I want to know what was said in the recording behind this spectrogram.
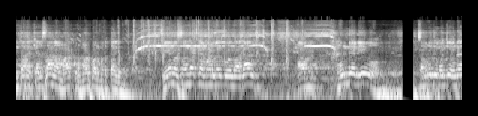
ಇಂತಹ ಕೆಲಸ ನಾನು ಮಾಡ್ಕೊ, ಮಾಡ್ಕೊಂಡು ಬರ್ತಾ ಇದ್ದೀನಿ. ಏನು ಸಂಘಟನೆ ಮಾಡಬೇಕು ಅಂದಾಗ ಮುಂದೆ ನೀವು, ಸಮೃದ್ಧಿ ಮಂಜು ಅವರೇ,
